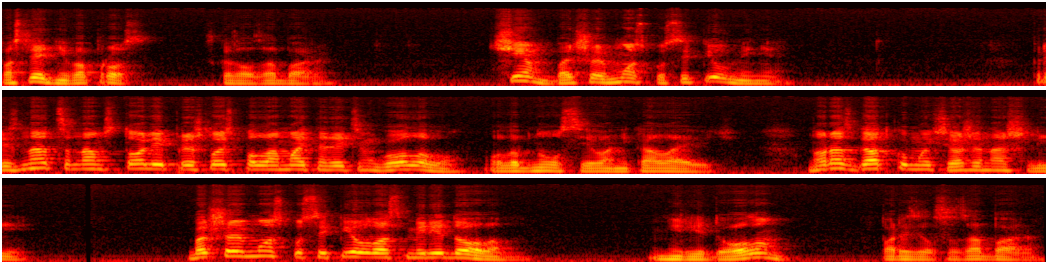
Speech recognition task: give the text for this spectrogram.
Последний вопрос, сказал Забара. Чем большой мозг усыпил меня? Признаться, нам с Толей пришлось поломать над этим голову, улыбнулся Иван Николаевич. Но разгадку мы все же нашли. Большой мозг усыпил вас меридолом, «Меридолом?» – поразился Забара.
